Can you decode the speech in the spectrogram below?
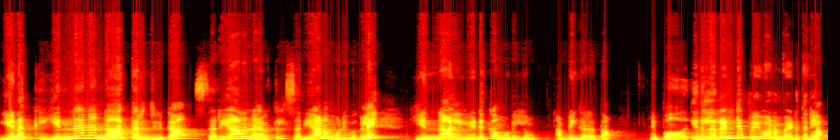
எனக்கு என்னன்னு நான் தெரிஞ்சுக்கிட்டா சரியான நேரத்தில் சரியான முடிவுகளை என்னால் எடுக்க முடியும் அப்படிங்கிறது தான். இப்போ இதில் ரெண்டு பிரிவாக நம்ம எடுத்துக்கலாம்.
